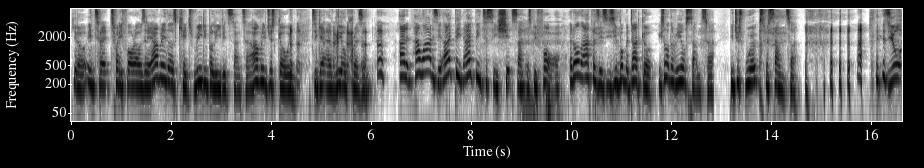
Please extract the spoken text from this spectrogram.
you know, internet 24 hours a day. How many of those kids really believe in Santa? How many just going to get a real present? How hard is it? I've been I've been to see shit Santas before, and all that happens is, is your mum and dad go, he's not the real Santa. He just works for Santa. You're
